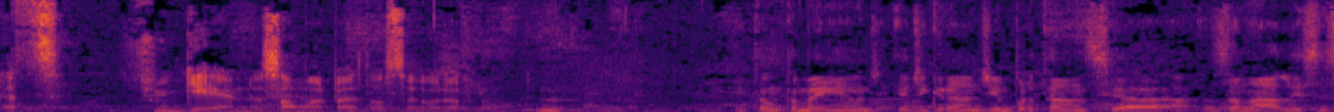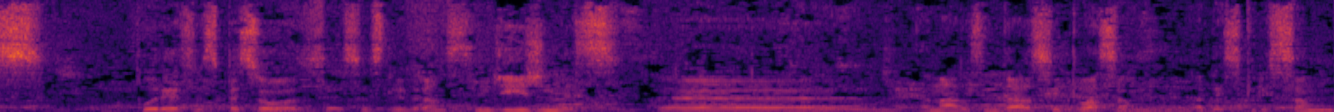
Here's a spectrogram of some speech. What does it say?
et fungerende samarbeid også i åra framover? Então também é de grande importância as análises por essas pessoas, essas lideranças indígenas, eh, análise da situação, a descrição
